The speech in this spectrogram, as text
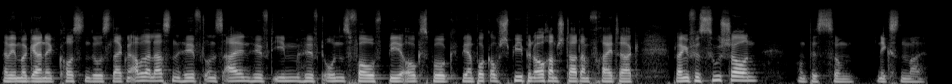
dann immer gerne kostenlos Like und Abo da lassen. Hilft uns allen, hilft ihm, hilft uns, VfB Augsburg. Wir haben Bock aufs Spiel, bin auch am Start am Freitag. Danke fürs Zuschauen und bis zum nächsten Mal.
